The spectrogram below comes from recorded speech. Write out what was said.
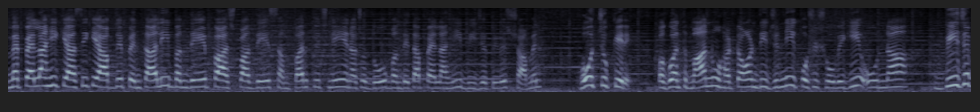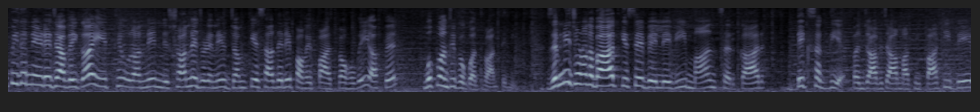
ਮੈਂ ਪਹਿਲਾਂ ਹੀ ਕਿਹਾ ਸੀ ਕਿ ਆਪ ਦੇ 45 ਬੰਦੇ ਭਾਜਪਾ ਦੇ ਸੰਪਰਕ ਵਿੱਚ ਨੇ। ਇਹਨਾਂ ਚੋਂ ਦੋ ਬੰਦੇ ਤਾਂ ਪਹਿਲਾਂ ਹੀ ਬੀਜੇਪੀ ਵਿੱਚ ਸ਼ਾਮਿਲ ਹੋ ਚੁੱਕੇ ਨੇ। ਭਗਵੰਤ ਮਾਨ ਨੂੰ ਹਟਾਉਣ ਦੀ ਜਿੰਨੀ ਕੋਸ਼ਿਸ਼ ਹੋਵੇਗੀ ਉਹਨਾਂ ਬੀਜੇਪੀ ਦੇ ਨੇੜੇ ਜਾਵੇਗਾ। ਇੱਥੇ ਉਹਨਾਂ ਨੇ ਨਿਸ਼ਾਨੇ ਜਿਹੜੇ ਨੇ ਜੰਮ ਕੇ ਸਾਧੇ ਨੇ, ਭਾਵੇਂ ਭਾਜਪਾ ਹੋਵੇ ਜਾਂ ਫਿਰ ਮੁੱਖ ਮੰਤਰੀ ਭਗਵੰਤ ਮਾਨ ਤੇ ਵੀ। ਜ਼ਿਮਨੀ ਚੋਣਾਂ ਤੋਂ ਬਾਅਦ ਕਿਸੇ ਵੇਲੇ ਵੀ ਮਾਨ ਸਰਕਾਰ ਡਿੱਗ ਸਕਦੀ ਹੈ। ਪੰਜਾਬ ਵਿੱਚ ਆਮ ਆਦਮੀ ਪਾਰਟੀ ਦੇ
